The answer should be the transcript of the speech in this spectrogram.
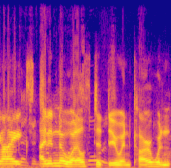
Yikes. I didn't know what else to do, and Car wouldn't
